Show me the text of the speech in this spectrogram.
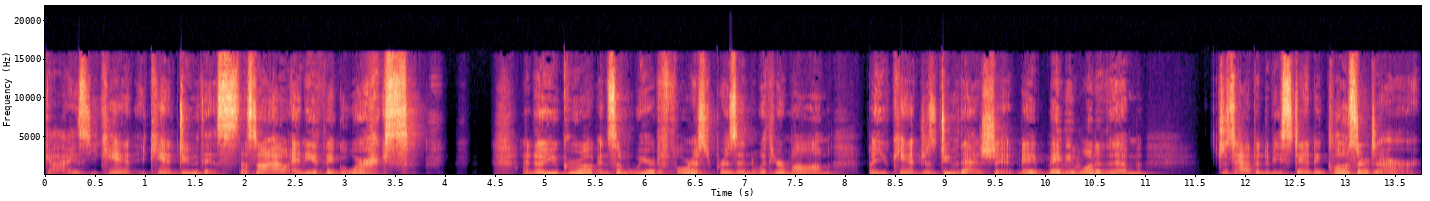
guys, you can't you can't do this. That's not how anything works. I know you grew up in some weird forest prison with your mom, but you can't just do that shit. Maybe, maybe one of them just happened to be standing closer to her.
